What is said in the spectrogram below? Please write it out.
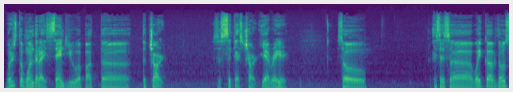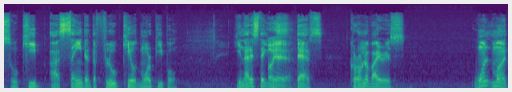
Where's the one that I sent you about the the chart? It's a sick ass chart. Yeah, right here. So it says, uh, "Wake up, those who keep uh, saying that the flu killed more people." United States Oh, yeah, yeah. deaths, coronavirus. One month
